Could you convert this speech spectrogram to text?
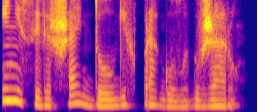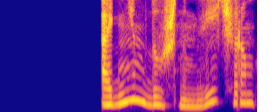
и не совершать долгих прогулок в жару. Одним душным вечером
